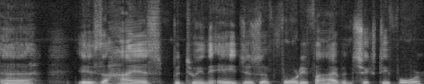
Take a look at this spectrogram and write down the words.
uh, is the highest between the ages of 45 and 64?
